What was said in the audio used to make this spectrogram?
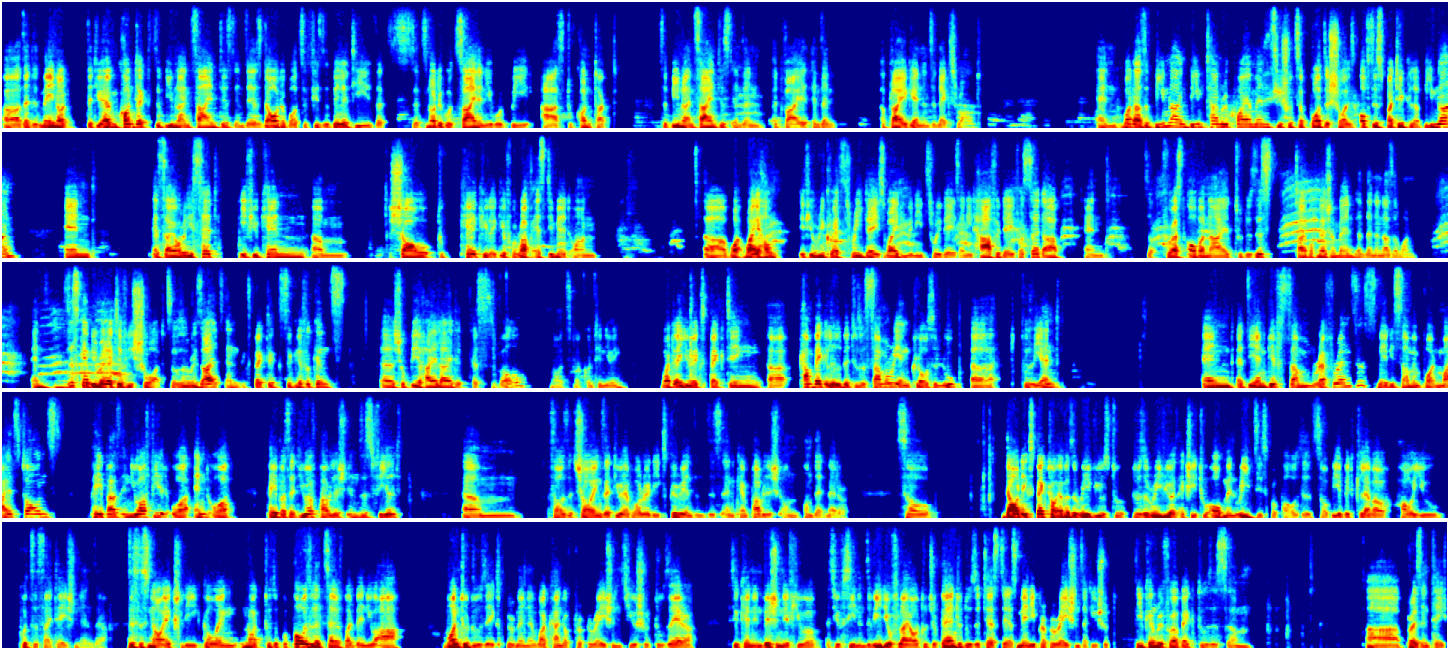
uh, that it may not that you haven't contacted the beamline scientist and there's doubt about the feasibility, that's that's not a good sign, and you would be asked to contact the beamline scientist and then advise and then apply again in the next round. And what are the beamline beam time requirements? You should support the choice of this particular beamline. And as I already said, if you can um, show to calculate, give a rough estimate on uh, why, how, if you request three days, why do you need three days? I need half a day for setup and so first overnight to do this type of measurement and then another one. And this can be relatively short. So the results and expected significance uh, should be highlighted as well. No, it's not continuing. What are you expecting? Uh, come back a little bit to the summary and close the loop uh, to the end. And at the end, give some references, maybe some important milestones, papers in your field or and or papers that you have published in this field. Um, so that showing that you have already experience in this and can publish on, on that matter. So don't expect, however, the reviews to, to the reviewers actually to open and read these proposals. So be a bit clever how you put the citation in there. This is now actually going not to the proposal itself, but when you are want to do the experiment and what kind of preparations you should do there. As you can envision if you are, as you've seen in the video, fly out to Japan to do the test, there's many preparations that you should, you can refer back to this um, uh, presentation.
